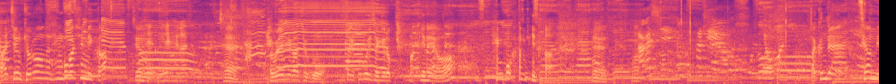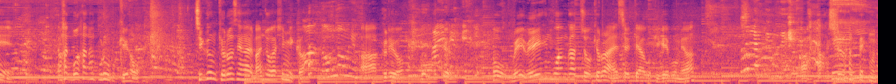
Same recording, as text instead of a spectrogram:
아 지금 결혼은 행복하십니까? 지금 왜 해가지고 네. 왜 해가지고 갑자기 부부의 세계로 바뀌네요. 행복합니다. 네. 어. 아가씨 행복하세요. 영원히. 아 근데 세 언니 한 뭐 하나 물어볼게요. 지금 결혼 생활 만족하십니까? 너무너무 행복해. 아 그래요? 어, 그- 어, 왜, 왜 행복한 것 같죠? 결혼 안 했을 때하고 비교해 보면 신랑 때문에. 아 신랑 때문.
